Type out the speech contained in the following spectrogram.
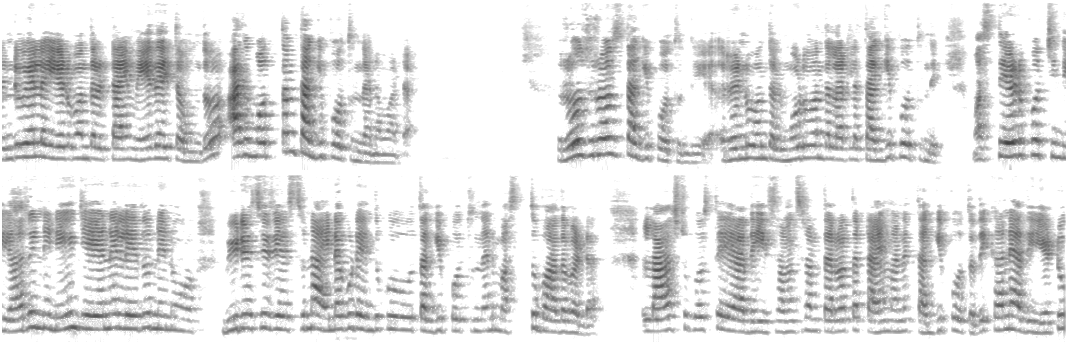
రెండు వేల ఏడు వందల టైం ఏదైతే ఉందో అది మొత్తం తగ్గిపోతుంది అన్నమాట రోజు రోజు తగ్గిపోతుంది. రెండు వందలు మూడు వందలు అట్లా తగ్గిపోతుంది. మస్తు ఏడుపు వచ్చింది అరే నేనేం చేయనే లేదు. నేను వీడియోసే చేస్తున్నా అయినా కూడా ఎందుకు తగ్గిపోతుందని మస్తు బాధపడ్డా. లాస్ట్కి వస్తే అది సంవత్సరం తర్వాత టైం అనేది తగ్గిపోతుంది. కానీ అది ఎటు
